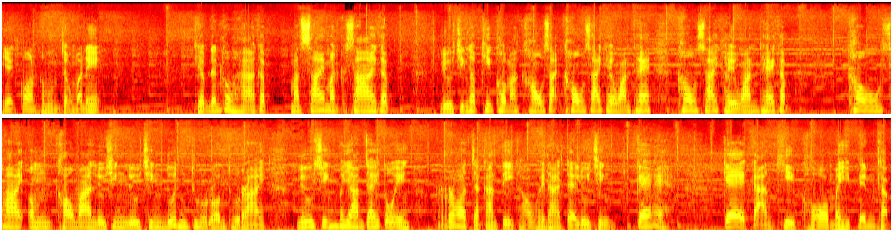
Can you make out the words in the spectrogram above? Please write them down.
แยกก่อนครับผมจังหวะนี้เข็บเดินเข้าหาครับมัดซ้ายมัดซ้ายครับหลิวชิงครับคีบเข้ามาเข้าซ้ายเข้าซ้ายไขวันแท้เข้าซ้ายไขวันแท้ครับเข้าซ้ายอมเข้ามาหลิวชิงหลิวชิงดุนทุรนทุรายหลิวชิงพยายามจะให้ตัวเอง รอดจากการตีเข่าให้ได้แต่ลิวชิงแก้ แก้การคีบคอไม่เป็นครับ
